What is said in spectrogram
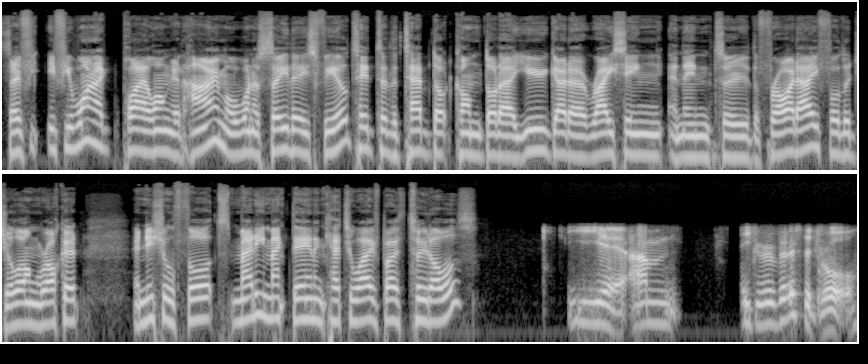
So if, if you want to play along at home or want to see these fields, head to the tab.com.au, go to racing and then to the Friday for the Geelong Rocket. Initial thoughts, Matty, MacDan and Catch a Wave, both $2? Yeah, um, if you reverse the draw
